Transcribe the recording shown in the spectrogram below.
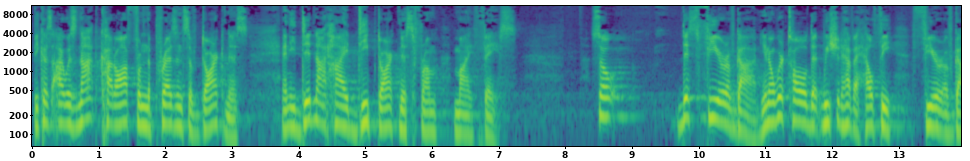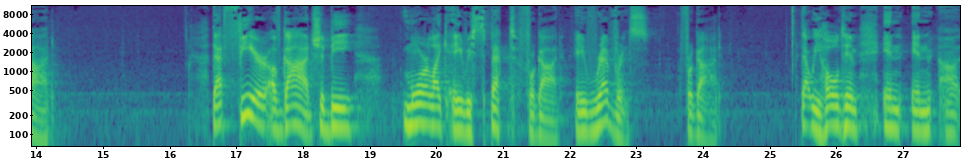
because I was not cut off from the presence of darkness, and he did not hide deep darkness from my face. So, this fear of God, you know, we're told that we should have a healthy fear of God. That fear of God should be more like a respect for God, a reverence for God. That we hold Him in, in, uh,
